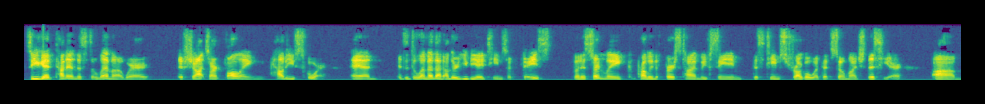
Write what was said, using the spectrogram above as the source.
So you get kind of in this dilemma where if shots aren't falling, how do you score? And it's a dilemma that other UVA teams have faced, but it's certainly probably the first time we've seen this team struggle with it so much this year. Um,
